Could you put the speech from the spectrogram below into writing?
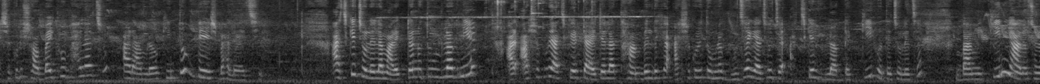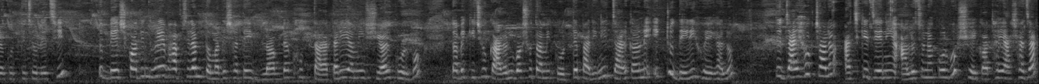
আশা করি সবাই খুব ভালো আছো আর আমরাও কিন্তু বেশ ভালো আছি। আজকে চলে এলাম আরেকটা নতুন ব্লগ নিয়ে। আর আশা করি আজকের টাইটেল আর থাম্বেল দেখে আশা করি তোমরা বুঝে গেছো যে আজকের ব্লগটা কি হতে চলেছে বা আমি কী নিয়ে আলোচনা করতে চলেছি। তো বেশ কদিন ধরে ভাবছিলাম তোমাদের সাথে এই ব্লগটা খুব তাড়াতাড়ি আমি শেয়ার করব। তবে কিছু কারণবশত আমি করতে পারিনি, যার কারণে একটু দেরি হয়ে গেল। তো যাই হোক, চলো আজকে যে নিয়ে আলোচনা করব সেই কথাই আসা যাক।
